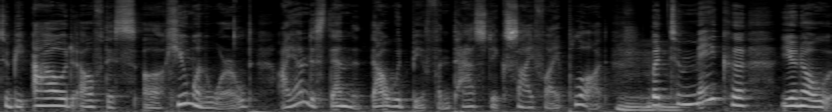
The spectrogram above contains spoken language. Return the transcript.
to be out of this uh, human world, I understand that that would be a fantastic sci-fi plot. But to make a, you know,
